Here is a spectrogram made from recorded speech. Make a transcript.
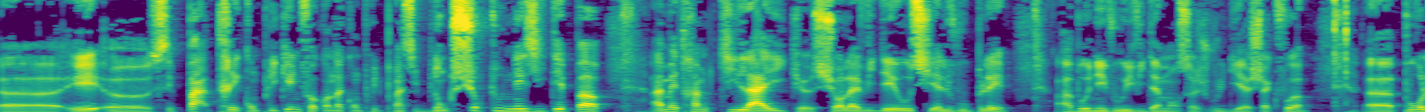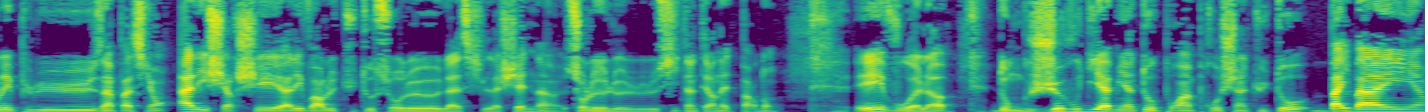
euh, et euh, c'est pas très compliqué une fois qu'on a compris le principe. Donc surtout n'hésitez pas à mettre un petit like sur la vidéo si elle vous plaît. Abonnez-vous évidemment, ça je vous le dis à chaque fois. pour les plus impatients, allez chercher, allez voir le tuto sur le, la, chaîne, sur le site internet, pardon. Et voilà. Donc je vous dis à bientôt pour un prochain tuto. Bye bye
